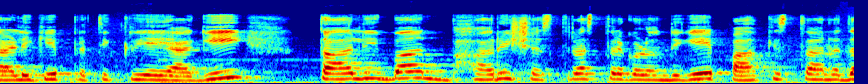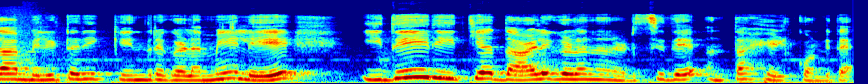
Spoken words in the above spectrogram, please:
ದಾಳಿಗೆ ಪ್ರತಿಕ್ರಿಯೆಯಾಗಿ ತಾಲಿಬಾನ್ ಭಾರಿ ಶಸ್ತ್ರಾಸ್ತ್ರಗಳೊಂದಿಗೆ ಪಾಕಿಸ್ತಾನದ ಮಿಲಿಟರಿ ಕೇಂದ್ರಗಳ ಮೇಲೆ ಇದೇ ರೀತಿಯ ದಾಳಿಗಳನ್ನು ನಡೆಸಿದೆ ಅಂತ ಹೇಳ್ಕೊಂಡಿದೆ.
